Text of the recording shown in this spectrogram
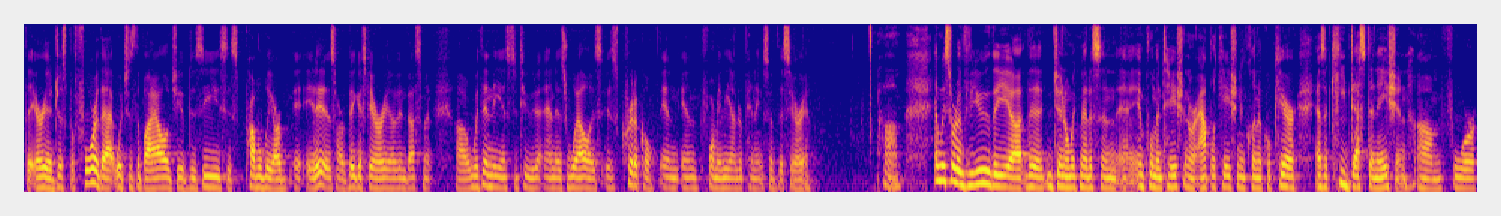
the area just before that, which is the biology of disease, is probably our, it is our biggest area of investment uh, within the Institute and as well as is critical in, in forming the underpinnings of this area. Um, and we sort of view the, uh, the genomic medicine uh, implementation or application in clinical care as a key destination um, for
